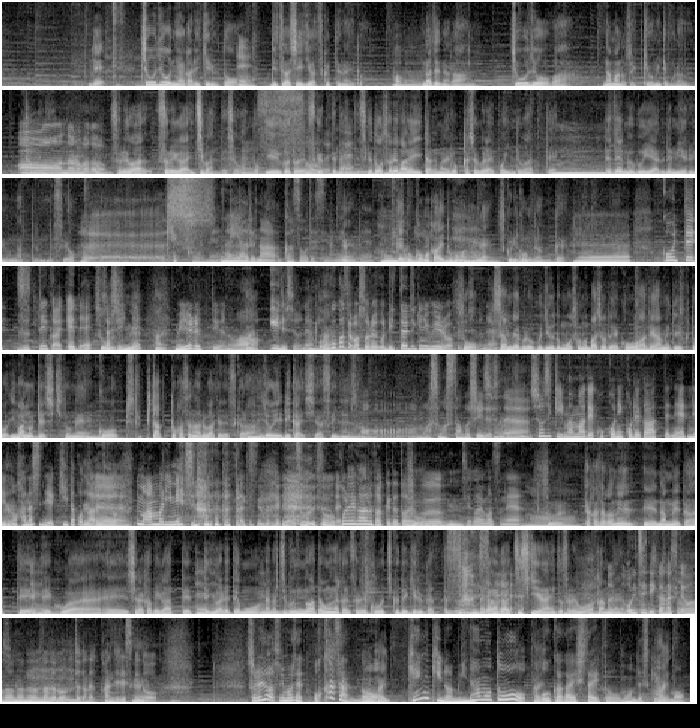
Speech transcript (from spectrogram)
で頂上に上がりきると、ええ。実は CG は作ってないと、ほう。うん。なぜなら、うん。頂上は生の絶景を見てもらう、ああなるほど、うん。それはそれが一番でしょう、うん。ということで作ってないんですけどそね。れまで至るまで6箇所ぐらいポイントがあって、うん。で全部 VR で見えるようになってるんですよ。へえ結構ねね。リアルな画像ですよねね。結構細かいところまでねね。作り込んであって、へえ、こういって図っていうか絵で写真でねはい。見れるっていうのははい。いですよね、はい。動かせばそれが立体的に見れるわけですそう。よね。360度もうその場所でこうん。う当てはめていくと、今の景色とね、うん。こうピピタッと重なるわけですから、うん。非常に理解しやすいんですよ。ああますます楽しいですね。正直今までここにこれがあってねっていうのを話で聞いたことあるんですけど、ええ。でもあんまりイメージなかったんですよね。いやそうですよね。これがあるだけでだいぶう。ん違いますね。そう。高さがね、えー何メーターあって、ええ。えーここは、えー白壁があってってええ言われても、ええなんか自分の頭の中でそれ構築できるかっていう、なかなか知識がないとそれも分かんない。追いついていかなくて、そうなんだろううんとかな感じですけど、それではすみません。岡さんのはい元気の源をはい。お伺いしたいと思うんですけれども、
